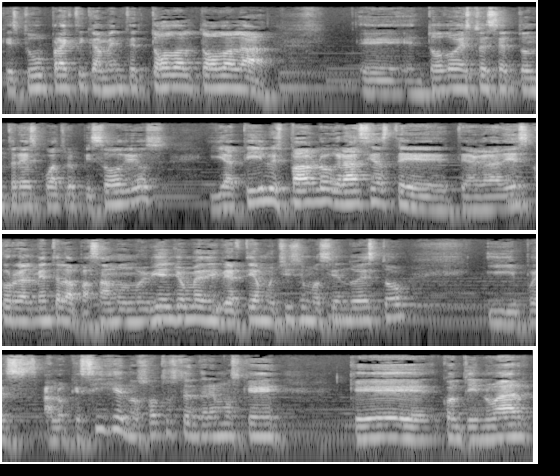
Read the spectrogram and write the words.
que estuvo prácticamente todo, todo la, eh, en todo esto, excepto en tres, cuatro episodios. Y a ti, Luis Pablo, gracias, te, agradezco, realmente la pasamos muy bien, yo me divertía muchísimo haciendo esto y pues a lo que sigue nosotros tendremos que, que continuar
